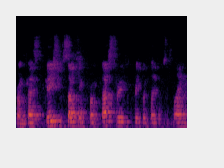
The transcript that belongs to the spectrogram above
from classification, something from clustering, frequent itemset mining.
